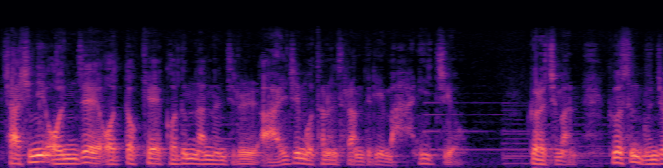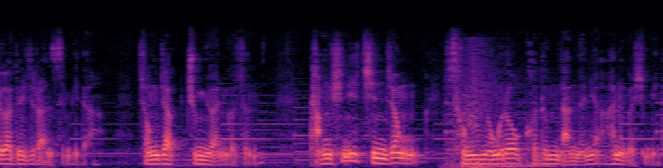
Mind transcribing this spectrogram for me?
자신이 언제 어떻게 거듭났는지를 알지 못하는 사람들이 많이 있지요. 그렇지만 그것은 문제가 되질 않습니다. 정작 중요한 것은 당신이 진정 성령으로 거듭났느냐 하는 것입니다.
